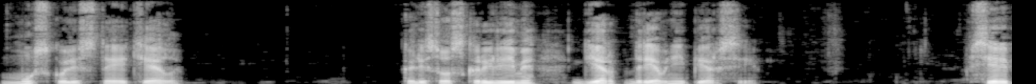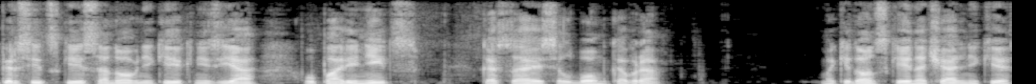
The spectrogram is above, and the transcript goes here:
мускулистое тело. Колесо с крыльями — герб древней Персии. Все персидские сановники и князья упали ниц, касаясь лбом ковра. Македонские начальники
